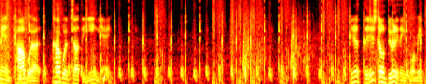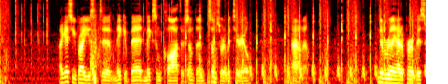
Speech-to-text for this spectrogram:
Man, cobweb, cobwebs out the yin You know, they just don't do anything for me. I guess you probably use it to make a bed, make some cloth or something, some sort of material. I don't know. Never really had a purpose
